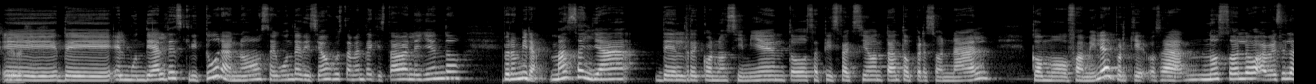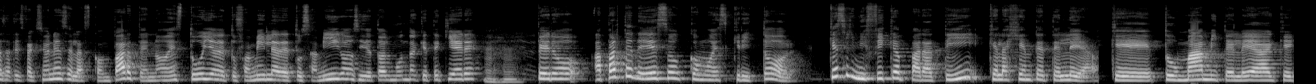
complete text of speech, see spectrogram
eh, del Mundial de Escritura, ¿no? Segunda edición, justamente que estaba leyendo. Pero mira, más allá del reconocimiento, satisfacción tanto personal, como familiar, porque, o sea, no solo a veces las satisfacciones se las comparte, ¿no? Es tuya, de tu familia, de tus amigos y de todo el mundo que te quiere. Pero aparte de eso, como escritor, ¿qué significa para ti que la gente te lea? Que tu mami te lea, que,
